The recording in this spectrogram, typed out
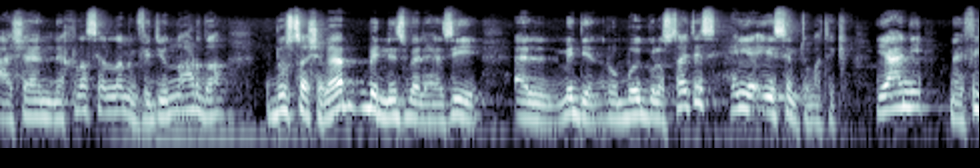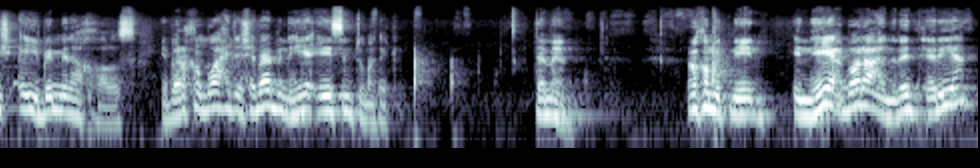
عشان نخلص يلا من فيديو النهارده. بصوا يا شباب بالنسبة لهذه ال median rhomboid glossitis هي asymptomatic يعني ما فيش أي pain منها خالص. يبقى رقم واحد يا شباب إن هي asymptomatic تمام. رقم اثنين إن هي عبارة عن red area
